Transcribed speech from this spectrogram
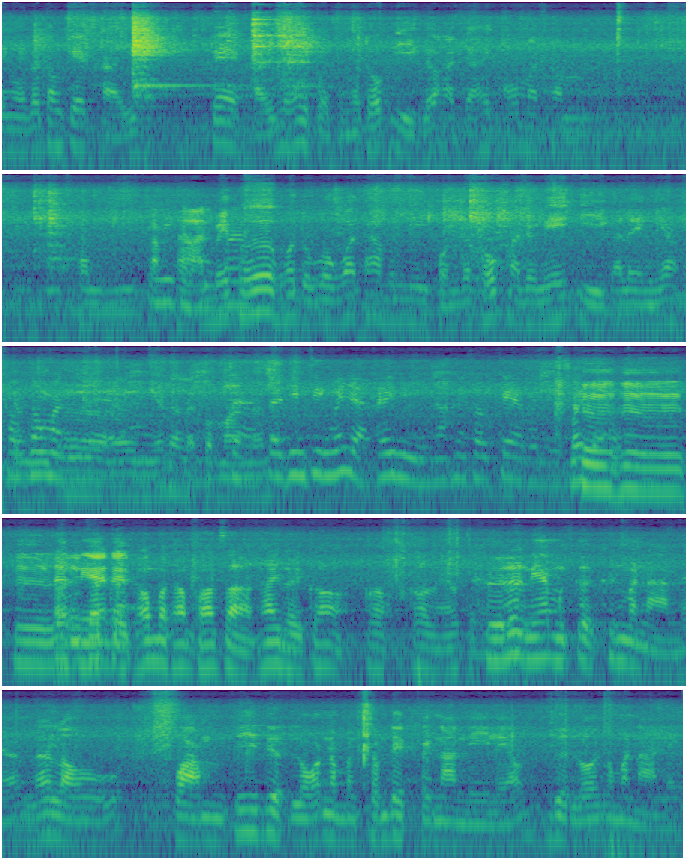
ยังไงก็ต้องแก้ไข แก้ไขไม่ให้เกิดผลกระทบอีก แล้วอาจจะให้เขามาทำทำหลักฐานไว้เพิ่มว่าตกลงว่าถ้ามันมีผลกระทบมาตรงนี้อีกอะไรเงี้ยเขาต้องมาเอดูอแลอะไรเงี้ยนั่นแหละประมาณแต่นั้น แต่จริง ๆ ไม่อยากให้มีนะให้เขาแก้ไปเลย คือคือคืออัเรื่นองนี้เนี้ยถ้าเกิเนี่ดยเขามาทำความสะอาดให้เลยก็ก็ก็แล้วแต่ คือเรื่องเนี้ยมันเกิดขึ้นมานานแล้ว แล้วเราความที่เดือดร้อนนะมันสำเร็จไปนานนี้แล้ว เดือดร้อนก็มานานแล้ว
